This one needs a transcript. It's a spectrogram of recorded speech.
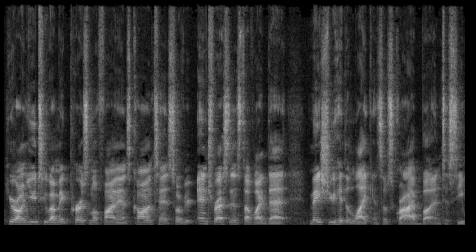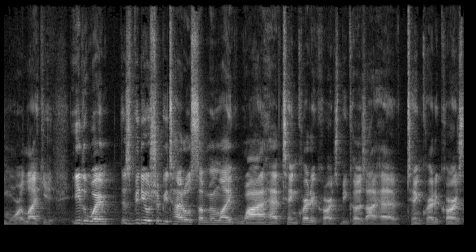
here on YouTube I make personal finance content. So if you're interested in stuff like that, make sure you hit the like and subscribe button to see more like it. Either way, this video should be titled something like why I have 10 credit cards because I have 10 credit cards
